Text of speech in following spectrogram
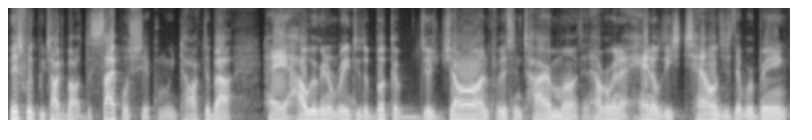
this week we talked about discipleship and we talked about, hey, how we're going to read through the book of John for this entire month and how we're going to handle these challenges that were being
